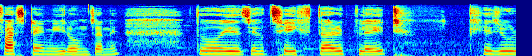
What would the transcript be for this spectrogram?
ফার্স্ট টাইম এই রমজানে। তো এই যে হচ্ছে ইফতার প্লেট খেজুর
